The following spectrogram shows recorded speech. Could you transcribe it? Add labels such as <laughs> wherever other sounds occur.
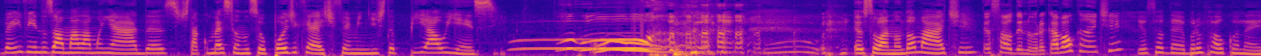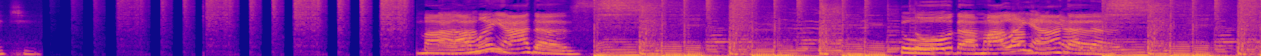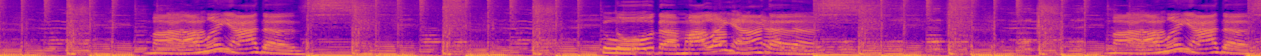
Bem-vindos ao Malamanhadas. Está começando o seu podcast feminista piauiense. Uhul! <laughs> Eu sou a Nandomate. Eu sou a Aldenora Cavalcante. Eu sou Débora Falconetti. Malamanhadas. Toda malanhada. Malamanhadas. Toda malanhada. Malamanhadas.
